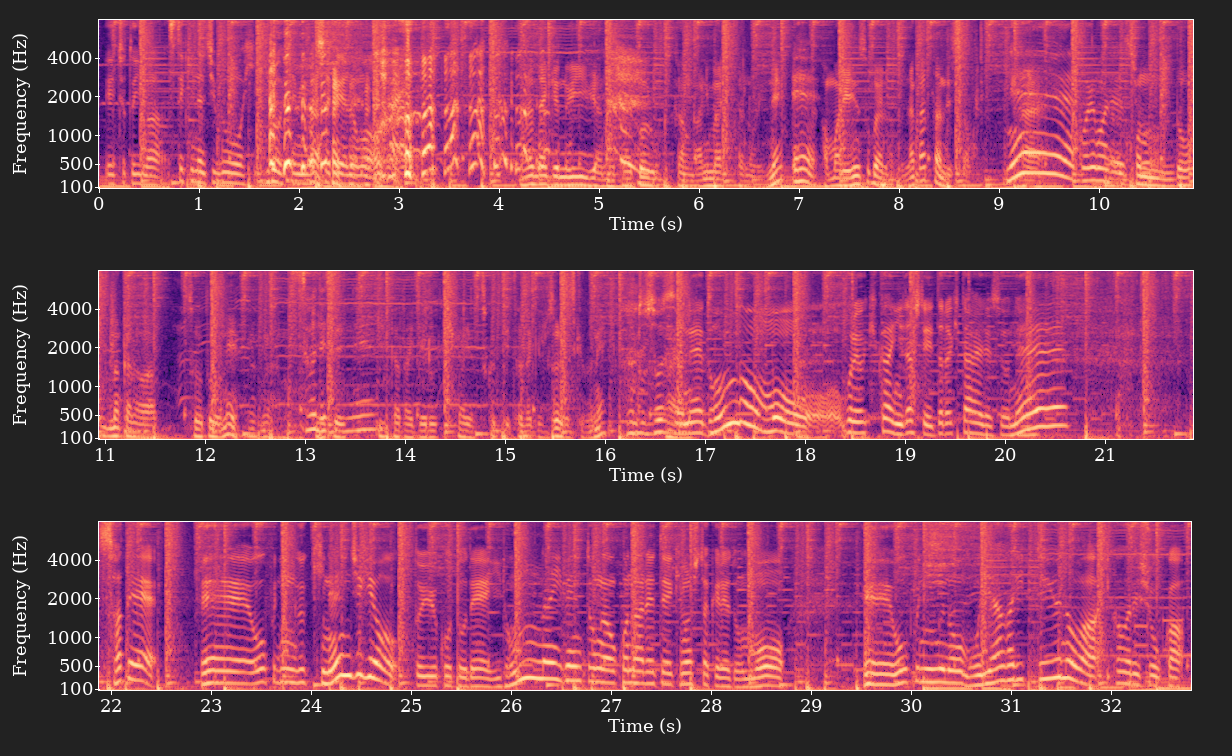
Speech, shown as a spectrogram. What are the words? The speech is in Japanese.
えちょっと今素敵な自分を披露してみましたけれども。あれだけのいいあのトル感がありましたのにね、ええ、あまり演奏会なんてなかったんですよ。ねえ、はい、これまで今度今からは相当ねそうですね。いただける機会を作っていただけるそうですけどね。本当そうですよね、はい、どんどんもうこれを機会に出していただきたいですよね。さてえー、オープニング記念事業ということでいろんなイベントが行われてきましたけれども、えー、オープニングの盛り上がりっていうのはいかがでしょうか、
